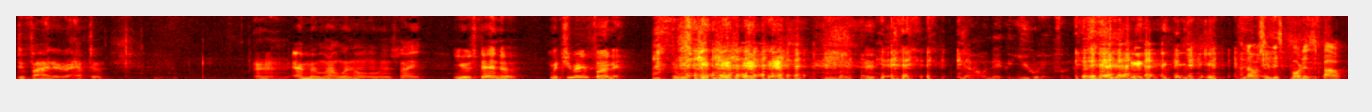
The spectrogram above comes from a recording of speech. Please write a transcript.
divided or have to. Mm, I remember when I went home, it was like you're a stand-up, but you ain't funny. no, nigga, you ain't funny. And obviously, this pod is about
